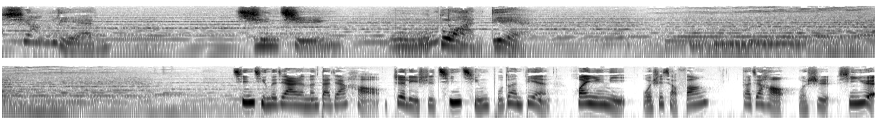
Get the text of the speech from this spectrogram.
相连，亲情不断电。亲情的家人们，大家好，这里是亲情不断电，欢迎你，我是小芳。大家好，我是新月，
